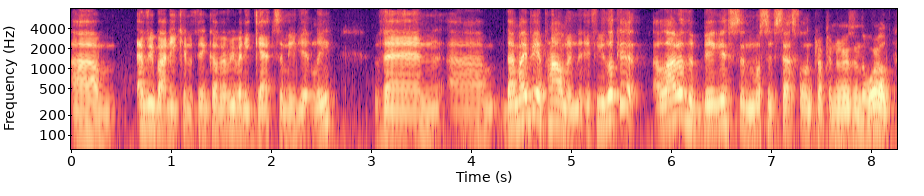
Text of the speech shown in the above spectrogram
um, everybody can think of, everybody gets immediately, then um, that might be a problem. And if you look at a lot of the biggest and most successful entrepreneurs in the world,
